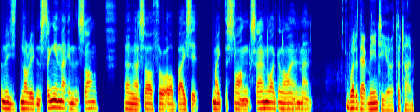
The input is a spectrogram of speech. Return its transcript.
and he's not even singing that in the song. And uh, so I thought, well, I'll base it, make the song sound like an Iron Man. What did that mean to you at the time?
